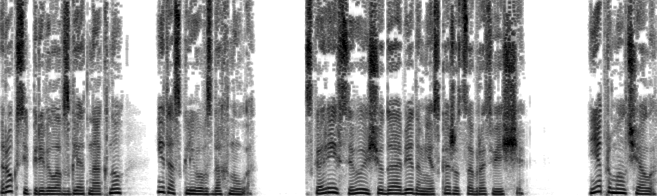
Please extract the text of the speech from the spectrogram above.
Рокси перевела взгляд на окно и тоскливо вздохнула. «Скорее всего, еще до обеда мне скажут собрать вещи. Я промолчала.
